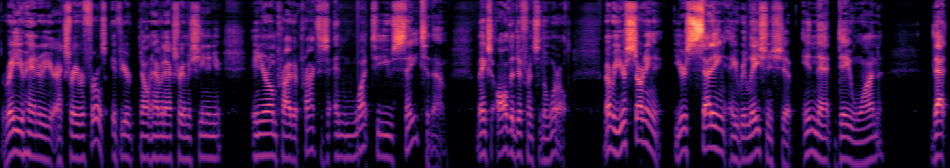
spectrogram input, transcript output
the way you handle your x-ray referrals if you don't have an x-ray machine in your in your own private practice and what do you say to them makes all the difference in the world. Remember, you're starting you're setting a relationship in that day 1 that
